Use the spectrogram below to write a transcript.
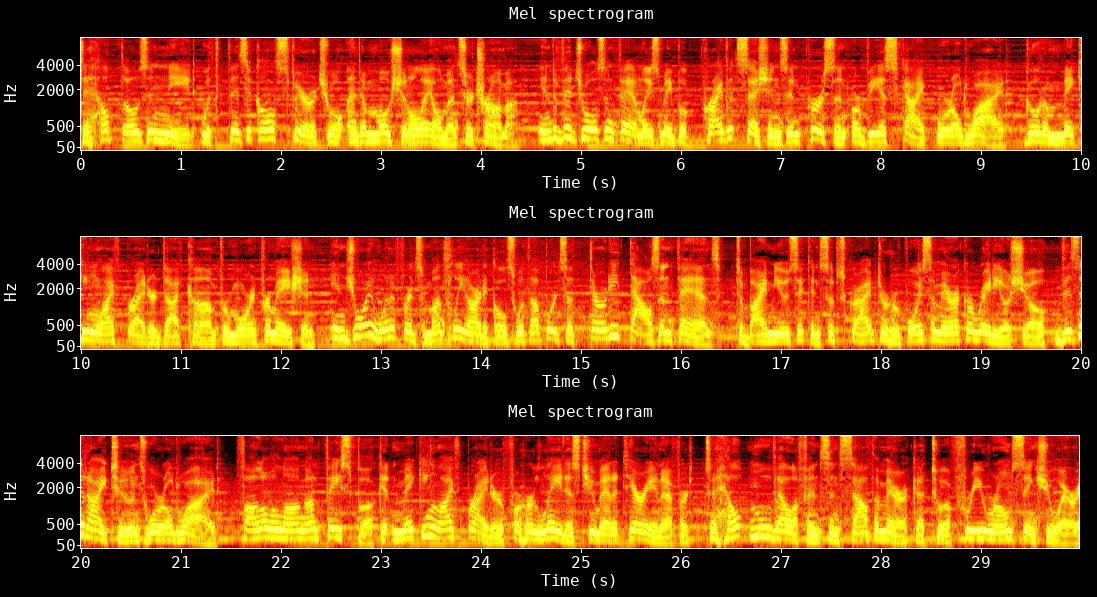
to help those in need with physical, spiritual, and emotional ailments or trauma. Individuals and families may book private sessions in person or via Skype worldwide. Go to makinglifebrighter.com for more information. Enjoy Winifred's monthly articles with upwards of 30,000 fans. To buy music and subscribe to her Voice America radio show, visit iTunes worldwide. Follow along on Facebook at Making Life Brighter for her latest humanitarian effort to help move elephants in South America to a free roam sanctuary.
